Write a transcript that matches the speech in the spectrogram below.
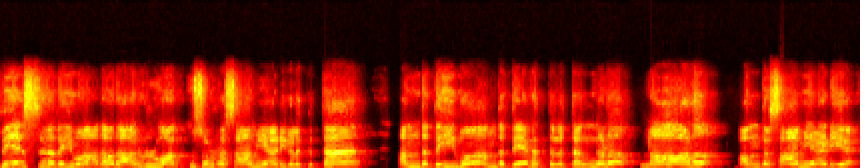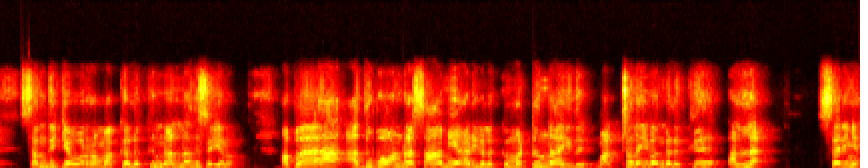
பேசுற தெய்வம் அதாவது அருள்வாக்கு சொல்ற சாமியாடிகளுக்கு தான் அந்த தெய்வம் அந்த தேகத்துல தங்கணும் நாளும் அந்த சாமியாடிய சந்திக்க வர்ற மக்களுக்கு நல்லது செய்யணும். அப்ப அது போன்ற சாமியாடிகளுக்கு மட்டும்தான் இது. மற்ற தெய்வங்களுக்கு அல்ல. சரிங்க.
